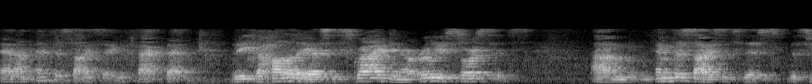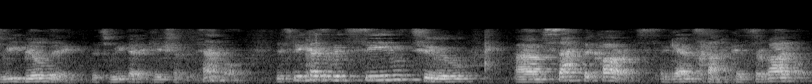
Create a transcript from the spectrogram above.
and I'm emphasizing the fact that the, the holiday, as described in our earliest sources, um, emphasizes this, this rebuilding, this rededication of the temple, It's because it would seem to um, stack the cards against Hanukkah's survival.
